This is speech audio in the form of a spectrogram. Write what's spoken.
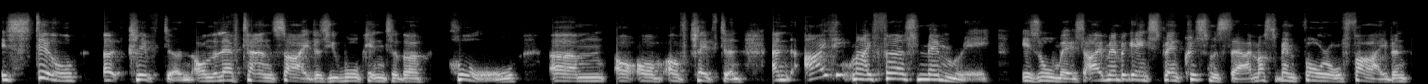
is still at Cliveden on the left hand side as you walk into the hall um, of, of Cliveden. And I think my first memory is almost, I remember going to spend Christmas there. I must have been four or five. And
